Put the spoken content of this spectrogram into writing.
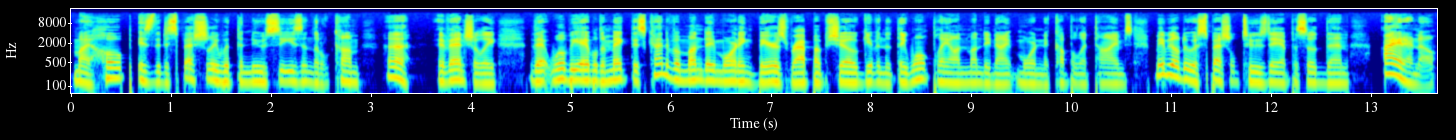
My hope is that, especially with the new season that'll come, huh, eventually, that we'll be able to make this kind of a Monday morning Bears wrap up show, given that they won't play on Monday night more than a couple of times. Maybe I'll do a special Tuesday episode then. I don't know.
